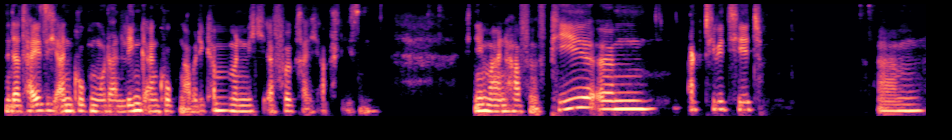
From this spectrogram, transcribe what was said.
eine Datei sich angucken oder einen Link angucken, aber die kann man nicht erfolgreich abschließen. Ich nehme mal eine H5P-Aktivität ähm, ähm,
